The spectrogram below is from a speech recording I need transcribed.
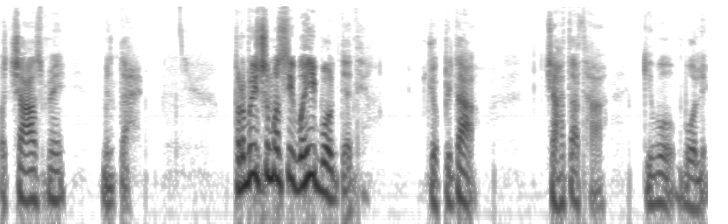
पचास में मिलता है। प्रभु यीशु मसीह वही बोलते थे, जो पिता चाहता था कि वो बोले।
